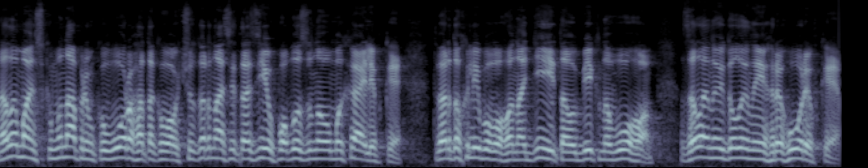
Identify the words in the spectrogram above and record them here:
На Лиманському напрямку ворог атакував 14 разів поблизу Новомихайлівки, Твердохлібового Надії та у бік Нового, Зеленої долини і Григорівки.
